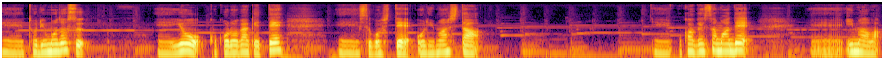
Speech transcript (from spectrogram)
えー、取り戻す、えー、よう心がけて、え過ごしておりました、えおかげさまで、え今は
